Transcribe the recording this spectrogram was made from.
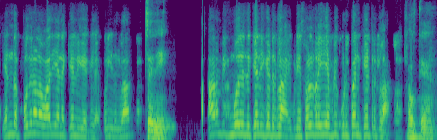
எந்த பொதுநலவாதி எனக்கு கேள்வி கேட்கல. புரியுதுங்களா? சரி. ஆரம்பிக்கும் போது இந்த கேள்வி கேட்டிருக்கலாம். இப்படி சொல்றீங்க எப்படி கொடுப்பேன்னு கேட்டிருக்கலாம். ஓகே.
